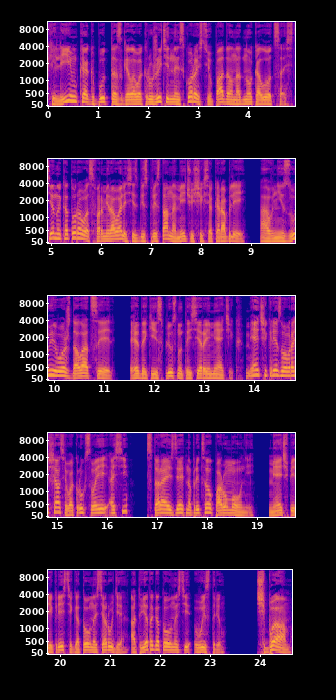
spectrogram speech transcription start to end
Клим как будто с головокружительной скоростью падал на дно колодца, стены которого сформировались из беспрестанно мечущихся кораблей. А внизу его ждала цель. Эдакий сплюснутый серый мячик. Мячик резво вращался вокруг своей оси, стараясь взять на прицел пару молний. Мяч в перекресте, готовность орудия, ответа готовности, выстрел. Чбам!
